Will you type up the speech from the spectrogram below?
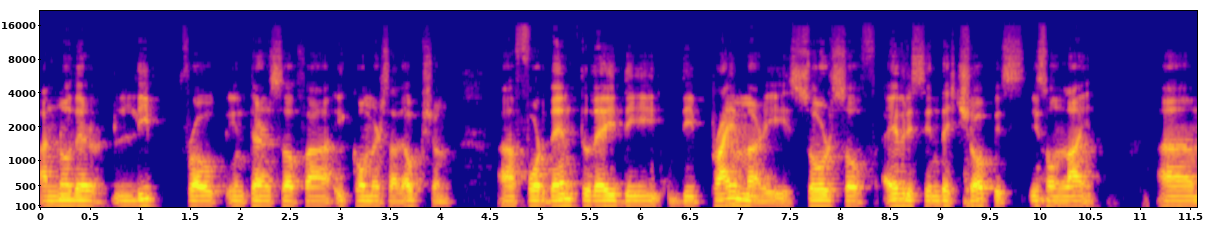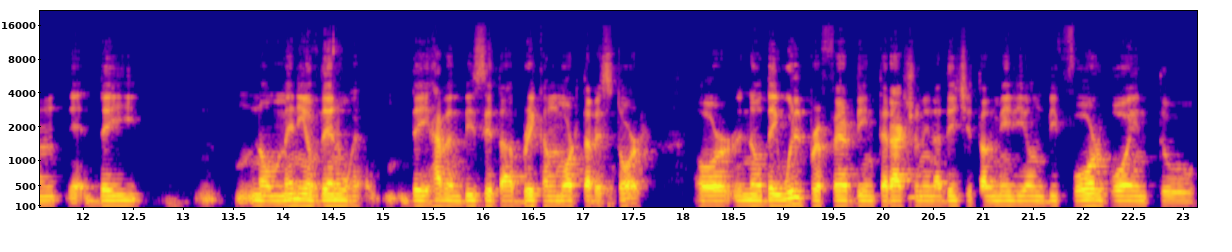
another leapfrog in terms of uh, e-commerce adoption. Uh, for them today, the the primary source of everything they shop is is online. Um, they you know many of them they haven't visited a brick and mortar store or you know they will prefer the interaction in a digital medium before going to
